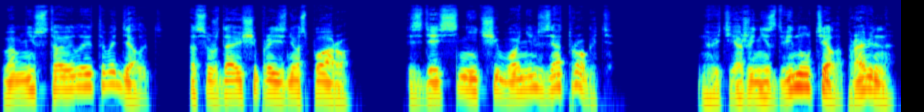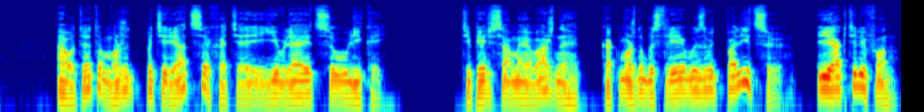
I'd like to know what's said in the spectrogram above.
«Вам не стоило этого делать», — осуждающе произнес Пуаро. «Здесь ничего нельзя трогать». «Но ведь я же не сдвинул тело, правильно? А вот это может потеряться, хотя и является уликой. Теперь самое важное как можно быстрее вызвать полицию, и я к телефону.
